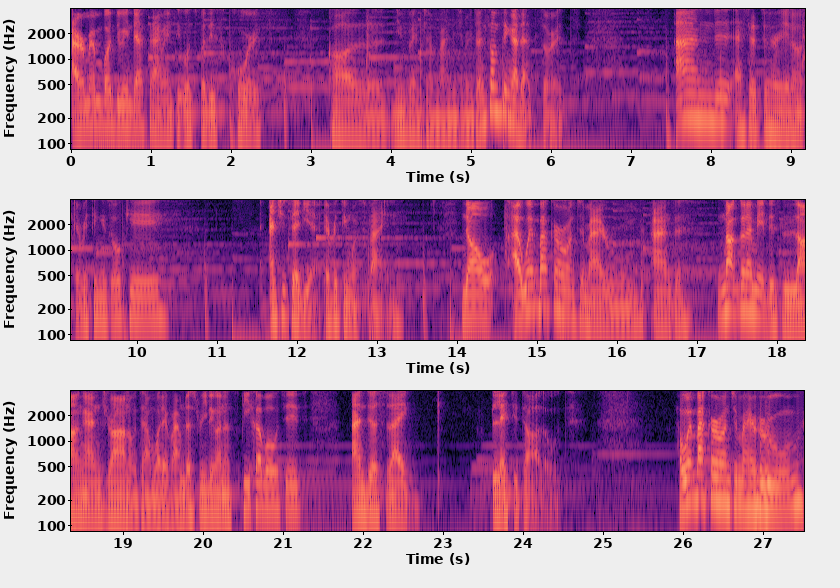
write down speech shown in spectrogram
I remember doing the assignment. It was for this course called New Venture Management or something of that sort. And I said to her, you know, everything is okay. And she said, yeah, everything was fine. Now, I went back around to my room and not gonna make this long and drawn out and whatever. I'm just really gonna speak about it and just like let it all out. I went back around to my room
